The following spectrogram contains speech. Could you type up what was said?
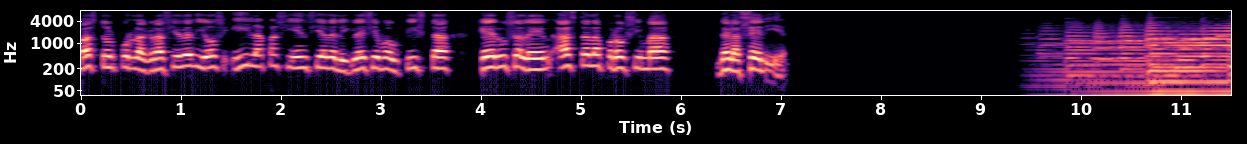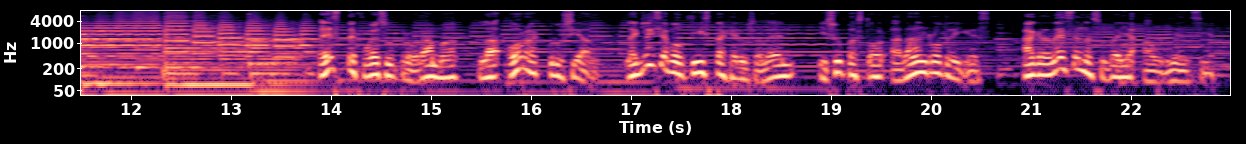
pastor por la gracia de Dios y la paciencia de la Iglesia Bautista Jerusalén. Hasta la próxima de la serie. Este fue su programa La Hora Crucial. La Iglesia Bautista Jerusalén y su pastor Adán Rodríguez agradecen a su bella audiencia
